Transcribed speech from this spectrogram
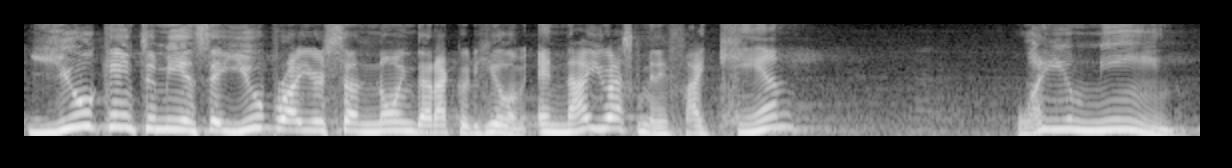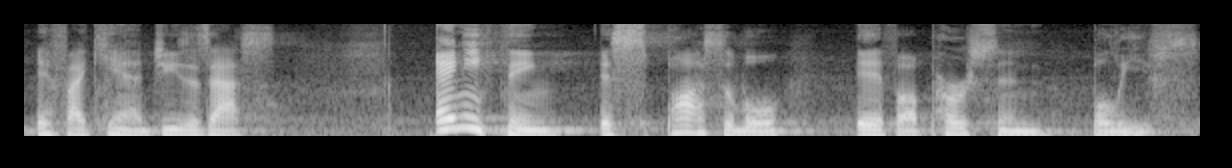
You came to me and say you brought your son knowing that I could heal him. And now you ask me if I can? What do you mean if I can? Jesus asks. Anything is possible if a person believes.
